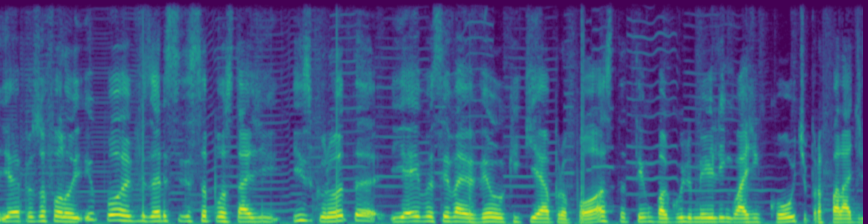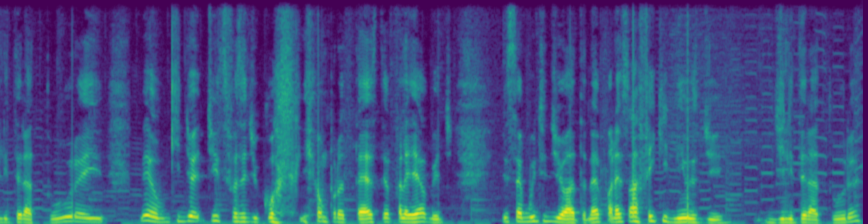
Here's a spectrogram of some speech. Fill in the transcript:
E a pessoa falou, e porra, fizeram essa postagem escrota, e aí você vai ver o que, que é a proposta, tem um bagulho meio linguagem coach para falar de literatura, e, meu, que idiotice fazer de conta que é um protesto. Eu falei, realmente, isso é muito idiota, né? Parece uma fake news de, de literatura.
